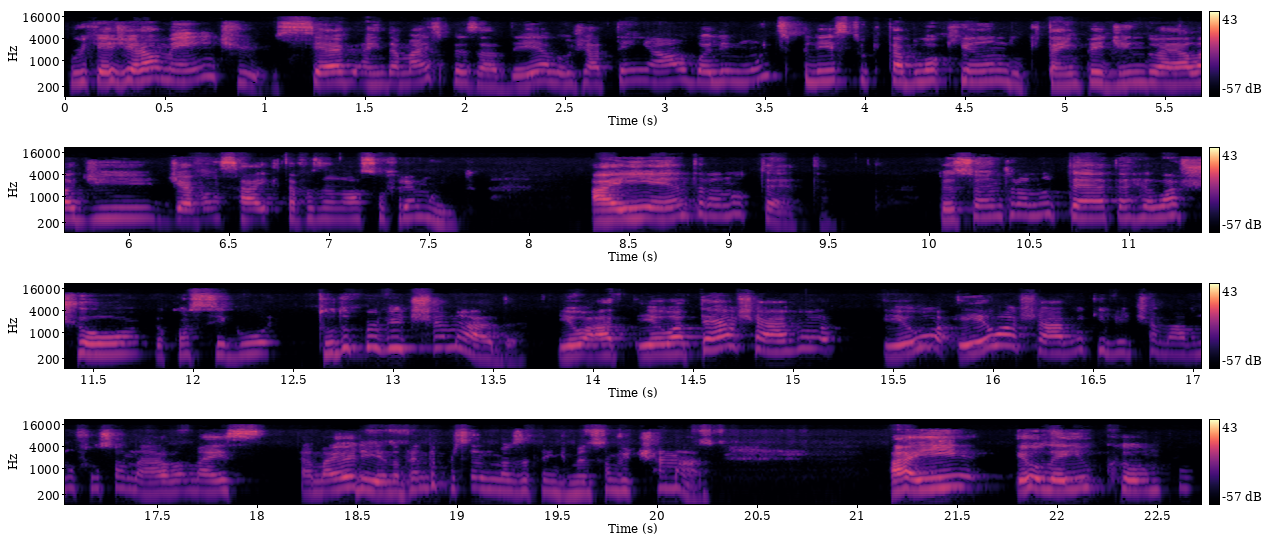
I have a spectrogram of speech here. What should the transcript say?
Porque geralmente, se é ainda mais pesadelo, já tem algo ali muito explícito que está bloqueando, que está impedindo ela de, de avançar e que está fazendo ela sofrer muito. Aí entra no teta. A pessoa entrou no teta, relaxou, eu consigo tudo por vídeo chamada. Eu, eu até achava, eu, eu achava que vídeo chamada não funcionava, mas a maioria, 90% dos meus atendimentos são vídeo chamados. Aí eu leio o campo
